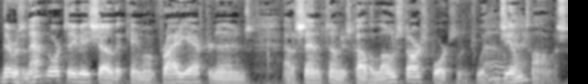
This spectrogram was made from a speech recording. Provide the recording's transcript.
there was an outdoor TV show that came on Friday afternoons out of San Antonio. It's called the Lone Star Sportsman with Oh, Jim. Thomas.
